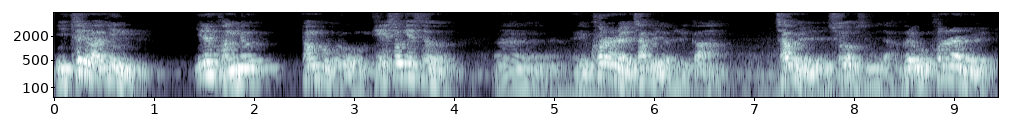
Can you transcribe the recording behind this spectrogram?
이 틀에 박인 이런 방역 방법으로 계속해서 어, 이 코로나를 잡으려고 그러니까 잡을 수가 없습니다. 그리고 코로나를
